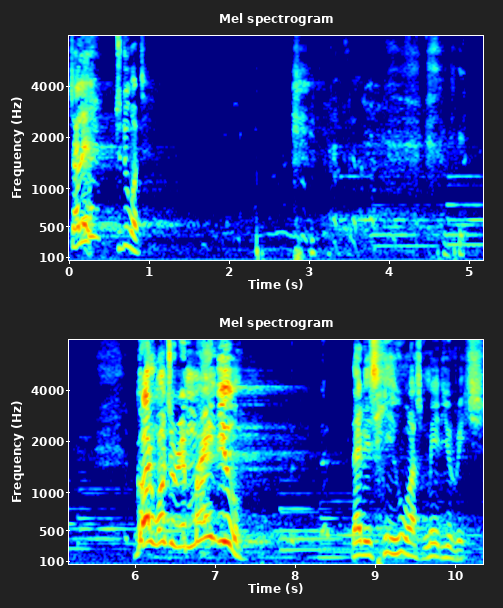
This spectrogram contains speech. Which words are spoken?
to do what? God wants to remind you that is He who has made you rich.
